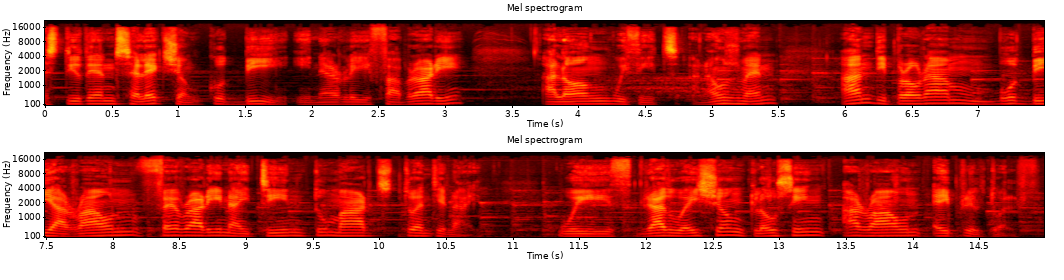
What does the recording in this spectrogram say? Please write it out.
Student selection could be in early February, along with its announcement, and the program would be around February 19 to March 29, with graduation closing around April 12.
